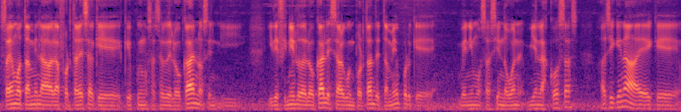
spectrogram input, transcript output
sabemos también la, fortaleza que, que, pudimos hacer de local nos, y, y definirlo de local es algo importante también porque venimos haciendo bien las cosas. Así que nada, hay que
